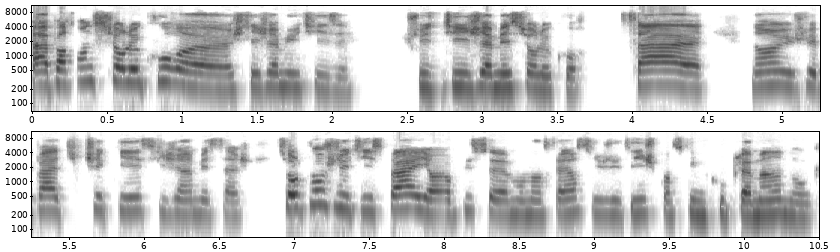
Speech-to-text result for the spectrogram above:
Ah, par contre, sur le cours, euh, je l'ai jamais utilisé. Je l'utilise jamais sur le cours. Ça, non, je vais pas checker si j'ai un message. Sur le cours, je l'utilise pas et en plus, euh, mon entraîneur, si j'utilise, je pense qu'il me coupe la main. Donc,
